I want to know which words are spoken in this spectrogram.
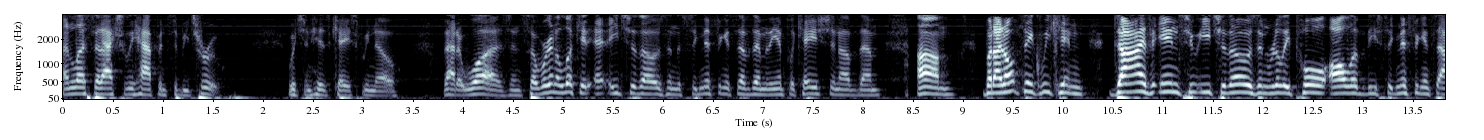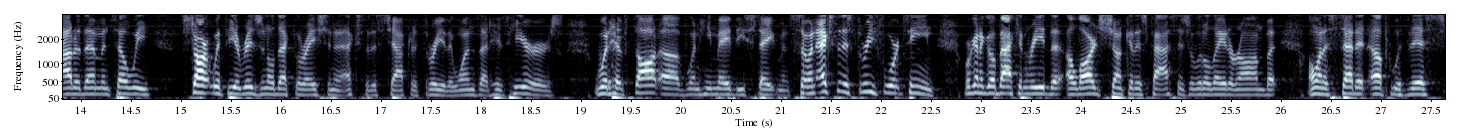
unless it actually happened to be true, which in his case we know that it was. And so we're going to look at, at, each of those and the significance of them and the implication of them. Um, but I don't think we can dive into each of those and really pull all of the significance out of them until we start with the original declaration in Exodus chapter 3, the ones that his hearers would have thought of when he made these statements. So in Exodus 3:14, we're going to go back and read the, a large chunk of this passage a little later on, but I want to set it up with this.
